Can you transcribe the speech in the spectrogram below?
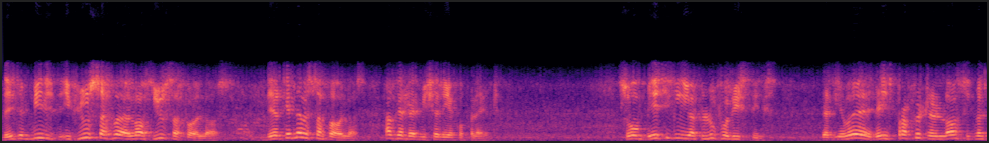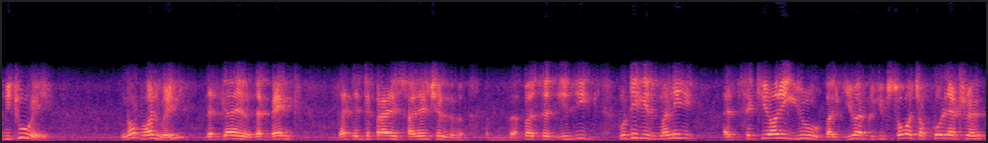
There is a means if you suffer a loss, you suffer a loss. They can never suffer a loss. How can that be Sharia compliant? So basically you have to look for these things. That where there is profit and loss, it must be two way. Not one way. That guy, that bank, that enterprise financial uh, person, is he putting his money and securing you, but you have to give so much of collateral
